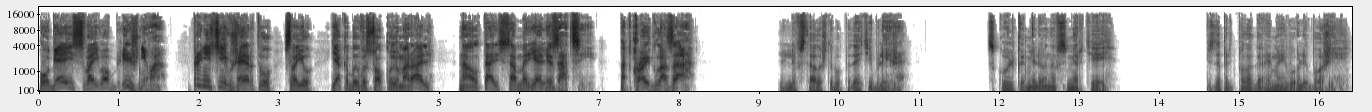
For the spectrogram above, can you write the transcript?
«Убей своего ближнего! Принеси в жертву свою якобы высокую мораль на алтарь самореализации! Открой глаза!» Лили встала, чтобы подойти ближе. Сколько миллионов смертей из-за предполагаемой воли Божьей?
